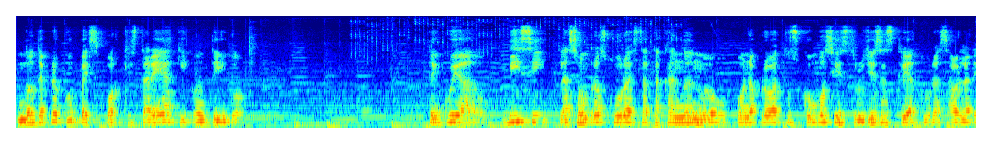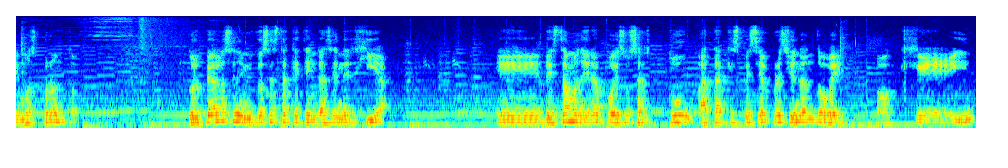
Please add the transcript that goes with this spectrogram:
No te preocupes, porque estaré aquí contigo. Ten cuidado, Bici, la sombra oscura está atacando de nuevo. Pon a prueba tus combos y destruye esas criaturas, hablaremos pronto. Golpea a los enemigos hasta que tengas energía. Eh, de esta manera puedes usar tu ataque especial presionando B. Ok.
